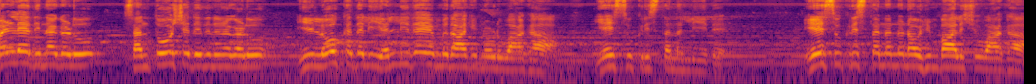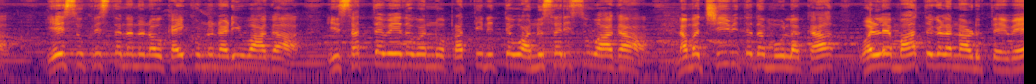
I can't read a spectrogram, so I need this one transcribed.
ಒಳ್ಳೆಯ ದಿನಗಳು, ಸಂತೋಷದ ದಿನಗಳು ಈ ಲೋಕದಲ್ಲಿ ಎಲ್ಲಿದೆ ಎಂಬುದಾಗಿ ನೋಡುವಾಗ ಏಸು ಕ್ರಿಸ್ತನಲ್ಲಿ ಇದೆ. ಏಸು ಕ್ರಿಸ್ತನನ್ನು ನಾವು ಹಿಂಬಾಲಿಸುವಾಗ ಏಸು ಕ್ರಿಸ್ತನನ್ನು ನಾವು ಕೈಕೊಂಡು ನಡೆಯುವಾಗ, ಈ ಸತ್ಯವೇದವನ್ನು ಪ್ರತಿನಿತ್ಯವೂ ಅನುಸರಿಸುವಾಗ ನಮ್ಮ ಜೀವಿತದ ಮೂಲಕ ಒಳ್ಳೆ ಮಾತುಗಳನ್ನಾಡುತ್ತೇವೆ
